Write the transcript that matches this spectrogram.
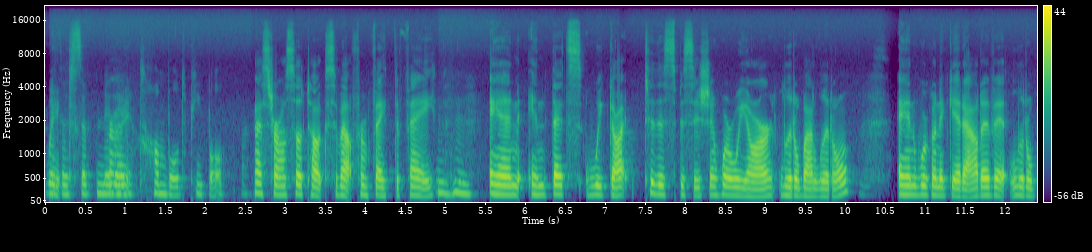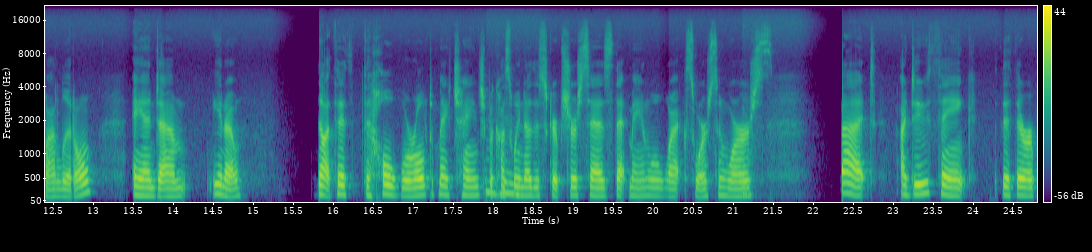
with a Right, submitted, right. humbled people. Pastor also talks about from faith to faith. Mm-hmm. And and that's we got to this position where we are little by little and we're going to get out of it little by little. And um, you know, not that the whole world may change because Mm-hmm. we know the scripture says that man will wax worse and worse. But I do think that there are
